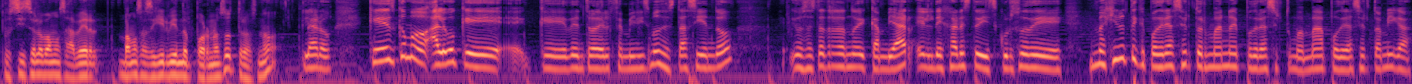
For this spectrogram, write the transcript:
pues sí, solo vamos a ver, vamos a seguir viendo por nosotros, ¿no? Claro, que es como algo que, que dentro del feminismo se está haciendo, o se está tratando de cambiar, el dejar este discurso de, imagínate que podría ser tu hermana, y podría ser tu mamá, podría ser tu amiga.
